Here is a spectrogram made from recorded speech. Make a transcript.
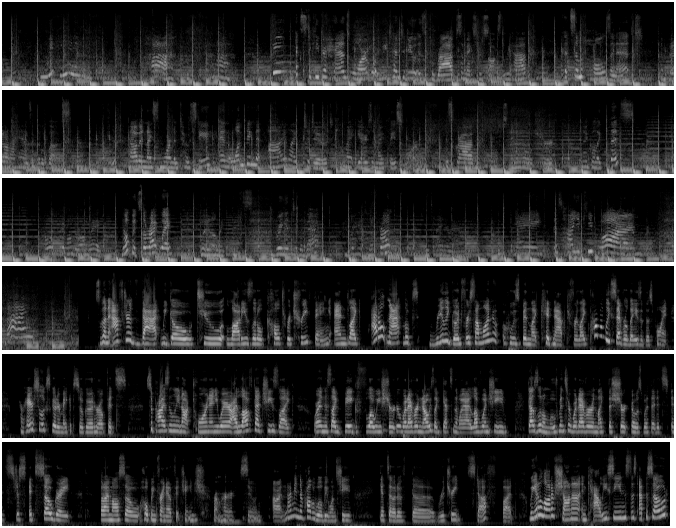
lucky. Keep your hands warm, what we tend to do is grab some extra socks that we have, cut some holes in it, and put it on our hands like little gloves. Now they're nice, warm, and toasty. And one thing that I like to do to keep my ears and my face warm is grab any old shirt and I go like this. Oh, I put it on the wrong way. Nope, it's the right way. Put it on like this. Bring it to the back. Bring it to the front. You keep warm. Bye! So then after that, we go to Lottie's little cult retreat thing, and like adult Nat looks really good for someone who's been like kidnapped for like probably several days at this point. Her hair still looks good, her makeup's still good, her outfit's surprisingly not torn anywhere. I love that she's like wearing this like big flowy shirt or whatever, and it always like gets in the way. I love when she does little movements or whatever, and like the shirt goes with it. It's it's just it's so great but I'm also hoping for an outfit change from her soon. Uh, and I mean, there probably will be once she gets out of the retreat stuff, but we get a lot of Shauna and Callie scenes this episode.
